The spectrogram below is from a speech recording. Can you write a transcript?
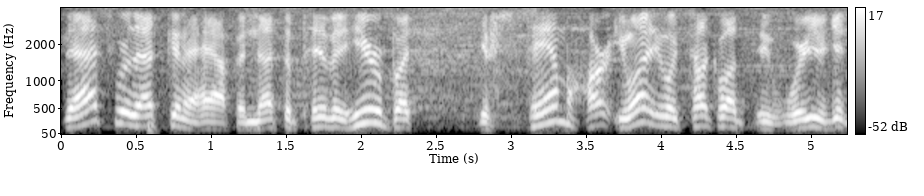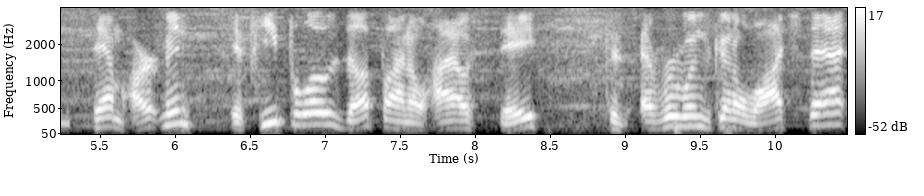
that's where that's going to happen. Not the pivot here, but if Sam Hart, you want to talk about where you're getting Sam Hartman? If he blows up on Ohio State, because everyone's going to watch that,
